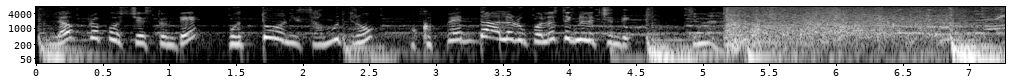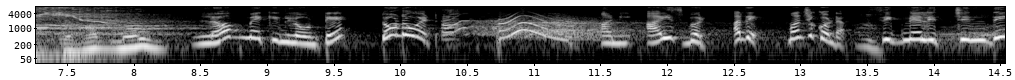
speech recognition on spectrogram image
లవ్ ప్రపోజ్ చేస్తుంటే వద్దు అని సముద్రం ఒక పెద్ద అల రూపంలో సిగ్నల్ ఇచ్చింది. చిన్న లవ్ మేకింగ్లో ఉంటే డోంట్ డూ ఇట్. అని ఐస్ బర్డ్ అదే మంచుకొండ సిగ్నల్ ఇచ్చింది.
